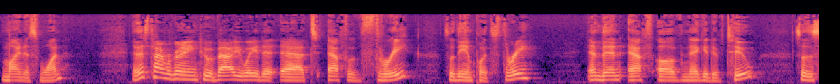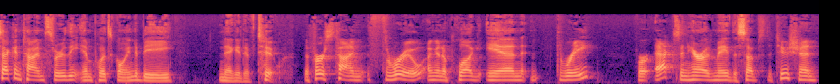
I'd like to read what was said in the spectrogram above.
minus 1. And this time we're going to evaluate it at f of 3. So the input's 3. And then f of negative 2. So the second time through, the input's going to be negative 2. The first time through, I'm going to plug in 3 for x. And here I've made the substitution.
